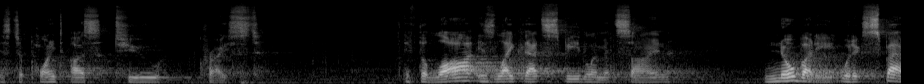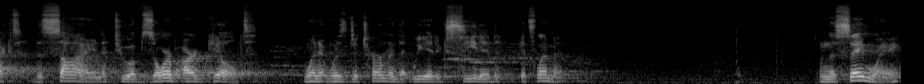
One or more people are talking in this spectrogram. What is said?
is to point us to Christ. If the law is like that speed limit sign, Nobody would expect the sign to absorb our guilt when it was determined that we had exceeded its limit. In the same way,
